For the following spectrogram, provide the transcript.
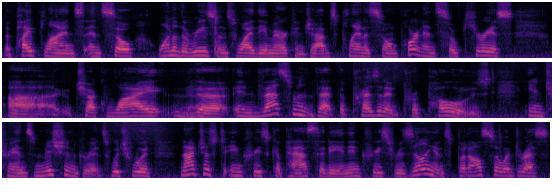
the pipelines. And so, one of the reasons why the American Jobs Plan is so important and so curious uh, Chuck, why the investment that the president proposed in transmission grids, which would not just increase capacity and increase resilience, but also address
